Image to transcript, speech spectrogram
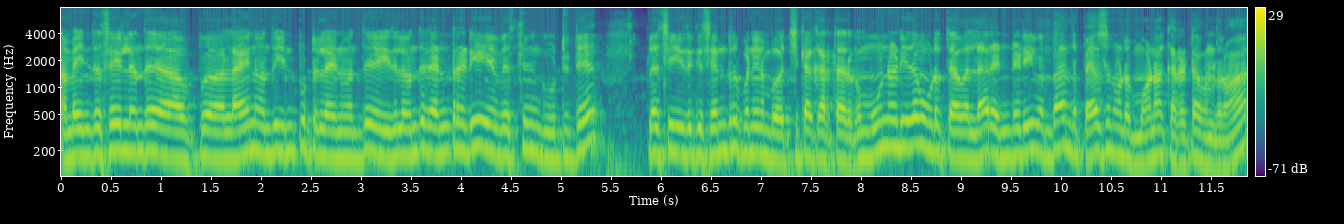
நம்ம இந்த சைட்லேருந்து இப்போ லைன் வந்து இன்புட் லைன் வந்து இதில் வந்து ரெண்டரடி வெஸ்டர்னுக்கு விட்டுட்டு ப்ளஸ் இதுக்கு சென்ட்ரு பண்ணி நம்ம வச்சுட்டா கரெக்டாக இருக்கும். மூணு அடி தான் கூட தேவையில்ல. ரெண்டு அடி வந்தால் அந்த பேஷனோட மோனாக கரெக்டாக வந்துடும்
